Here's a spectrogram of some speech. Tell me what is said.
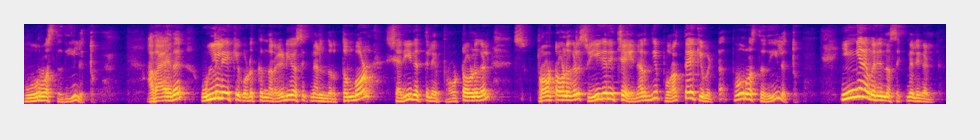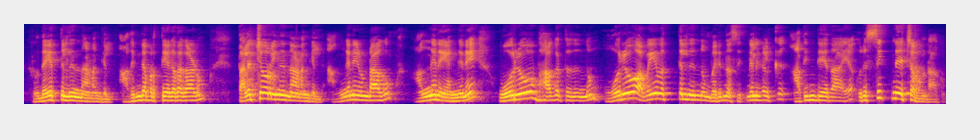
പൂർവസ്ഥിതിയിലെത്തും. അതായത് ഉള്ളിലേക്ക് കൊടുക്കുന്ന റേഡിയോ സിഗ്നൽ നിർത്തുമ്പോൾ ശരീരത്തിലെ പ്രോട്ടോണുകൾ പ്രോട്ടോണുകൾ സ്വീകരിച്ച എനർജി പുറത്തേക്ക് വിട്ട് പൂർവസ്ഥിതിയിലെത്തും ഇങ്ങനെ വരുന്ന സിഗ്നലുകൾ ഹൃദയത്തിൽ നിന്നാണെങ്കിൽ അതിന്റെ പ്രത്യേകത കാണും. തലച്ചോറിൽ നിന്നാണെങ്കിൽ അങ്ങനെ ഉണ്ടാകും. അങ്ങനെ അങ്ങനെ ഓരോ ഭാഗത്തു നിന്നും ഓരോ അവയവത്തിൽ നിന്നും വരുന്ന സിഗ്നലുകൾക്ക് അതിന്റേതായ ഒരു സിഗ്നേച്ചർ ഉണ്ടാകും.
